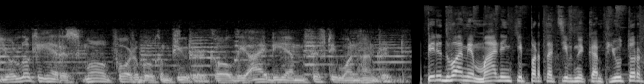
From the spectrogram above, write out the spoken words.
You're looking at a small portable computer called the IBM 5100. Перед вами маленький портативный компьютер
